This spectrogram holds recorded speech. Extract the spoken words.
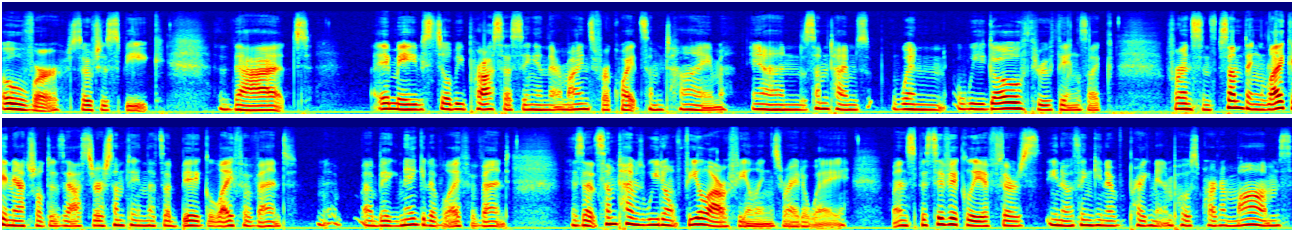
over, so to speak, that it may still be processing in their minds for quite some time. And sometimes when we go through things like, for instance, something like a natural disaster, something that's a big life event, a big negative life event, is that sometimes we don't feel our feelings right away. And specifically, if there's, you know, thinking of pregnant and postpartum moms,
